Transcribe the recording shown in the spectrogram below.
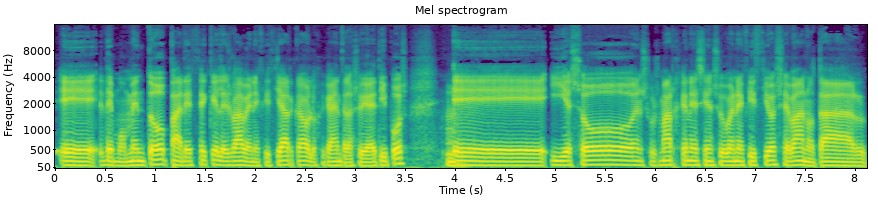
de momento parece que les va a beneficiar, claro, lógicamente la subida de tipos, mm. y eso en sus márgenes y en su beneficio se va a notar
